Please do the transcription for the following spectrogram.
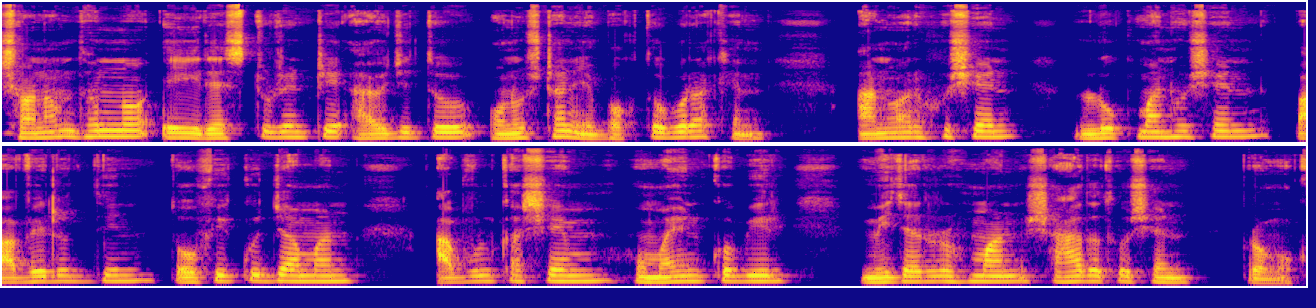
স্বনামধন্য এই রেস্টুরেন্টে আয়োজিত অনুষ্ঠানে বক্তব্য রাখেন আনোয়ার হোসেন, লুকমান হোসেন, পাভেল উদ্দিন, তৌফিকুজ্জামান, আবুল কাশেম, হুমায়ুন কবির, মিজানুর রহমান, শাহাদত হোসেন প্রমুখ।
